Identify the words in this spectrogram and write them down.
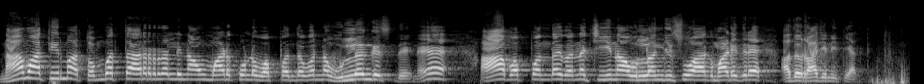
ನಾವು ಆ ತೀರ್ಮಾನ ತೊಂಬತ್ತಾರರಲ್ಲಿ ನಾವು ಮಾಡಿಕೊಂಡ ಒಪ್ಪಂದವನ್ನು ಉಲ್ಲಂಘಿಸ್ದೇನೆ. ಆ ಒಪ್ಪಂದವನ್ನು ಚೀನಾ ಉಲ್ಲಂಘಿಸುವ ಹಾಗೆ ಮಾಡಿದರೆ ಅದು ರಾಜನೀತಿ ಆಗ್ತಿತ್ತು.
